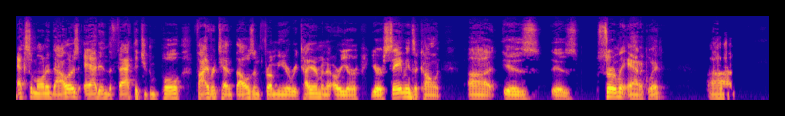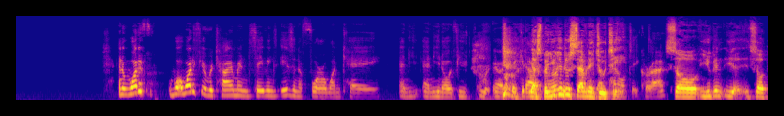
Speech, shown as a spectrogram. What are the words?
X amount of dollars. Add in the fact that you can pull five or 10,000 from your retirement or your, your savings account, uh, is, is certainly adequate. Uh, and what if, what, what if your retirement savings is in a 401k and and you know if you uh, take it out. Yes, but you can do seventy two T. Penalty, correct. So you can. So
